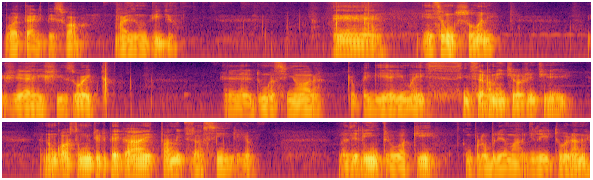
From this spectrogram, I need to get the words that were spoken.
Boa tarde pessoal, mais um vídeo é, Esse é um Sony GRX8 é, De uma senhora que eu peguei aí Mas sinceramente a gente eu não gosto muito de pegar equipamentos assim, entendeu? Mas ele entrou aqui com problema de leitura, né?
